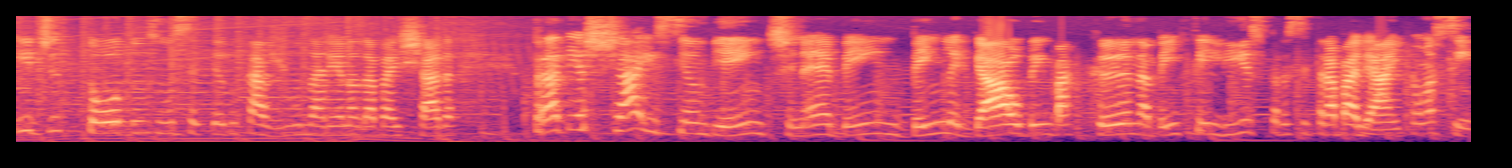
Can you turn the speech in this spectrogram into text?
e de todos no CT do Caju, na Arena da Baixada para deixar esse ambiente, né, bem, bem legal, bem bacana, bem feliz para se trabalhar. Então, assim,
